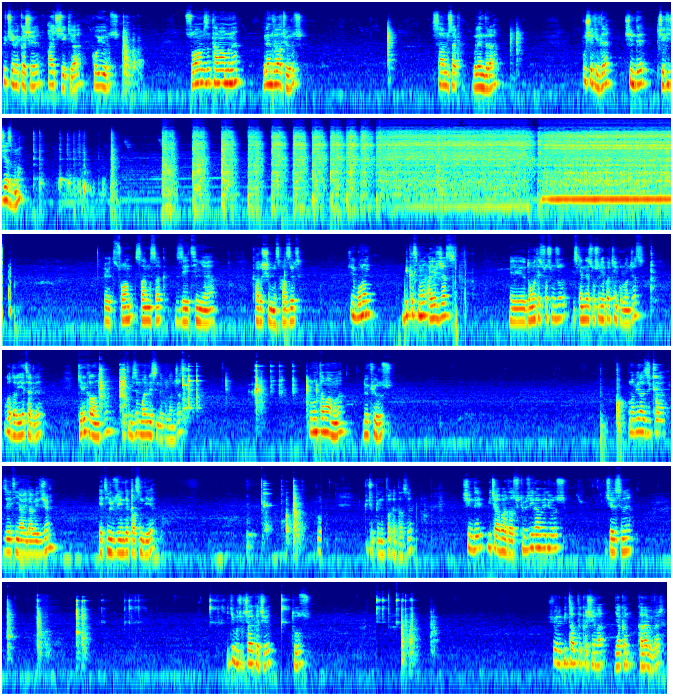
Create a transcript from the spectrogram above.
Üç yemek kaşığı ayçiçek yağı koyuyoruz. Soğanımızın tamamını blender'a atıyoruz. Sarımsak blender'a. Bu şekilde şimdi çekeceğiz bunu. Evet soğan, sarımsak, zeytinyağı karışımımız hazır. Şimdi bunun bir kısmını ayıracağız. Ee, domates sosumuzu İskender sosunu yaparken kullanacağız. Bu kadarı yeterli. Geri kalanını etimizin marinesinde kullanacağız. Bunun tamamını döküyoruz. Buna birazcık da zeytinyağı ilave edeceğim. Etin yüzeyinde kalsın diye. Küçük bir mutfak hatası. Şimdi bir çay bardağı sütümüzü ilave ediyoruz. İçerisine iki buçuk çay kaşığı tuz. Şöyle bir tatlı kaşığına yakın karabiber.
